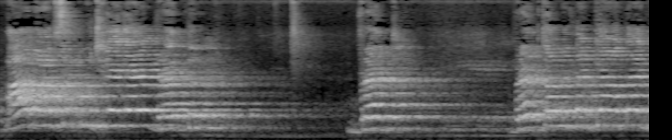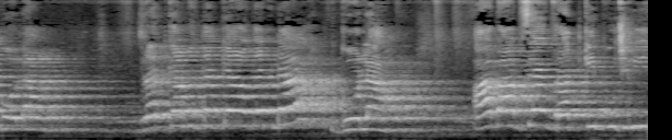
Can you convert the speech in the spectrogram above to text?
अब आपसे पूछ लिया जाए व्रत। व्रत। व्रत का मतलब क्या होता है? गोला। व्रत का मतलब क्या होता है बेटा? गोला। अब आपसे व्रत की पूछ ली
